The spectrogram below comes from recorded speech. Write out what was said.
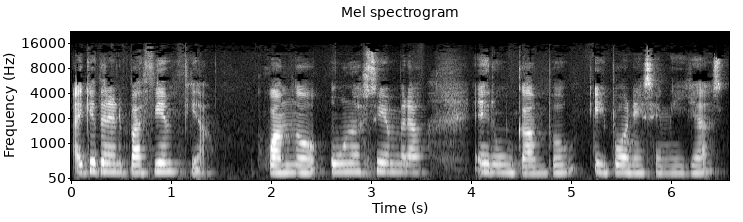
Hay que tener paciencia cuando uno siembra en un campo y pone semillas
